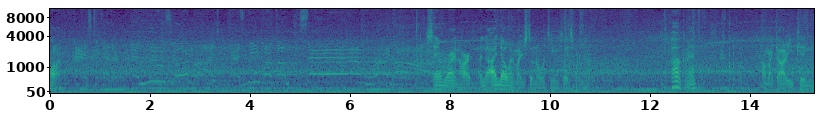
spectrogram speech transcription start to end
Hold on. Sam Reinhart. I know, I know him. I just don't know what team he plays for now. Fuck, man. Oh my god, are you kidding me?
